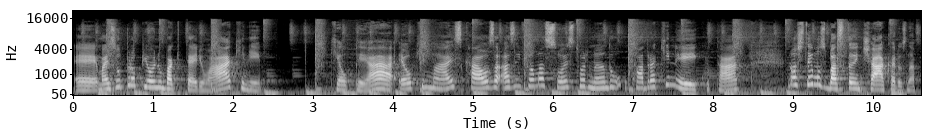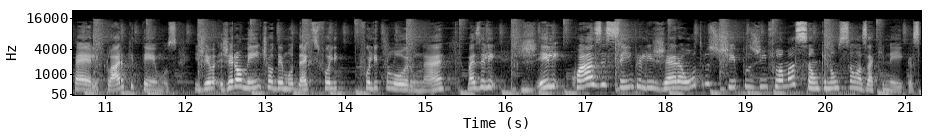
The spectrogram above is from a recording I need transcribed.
É, mas o Propionibacterium acne, que é o PA, é o que mais causa as inflamações, tornando o quadro acneico, tá? Nós temos bastante ácaros na pele? Claro que temos. E geralmente é o Demodex folliculorum, né? Mas ele, ele quase sempre ele gera outros tipos de inflamação que não são as acneicas.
